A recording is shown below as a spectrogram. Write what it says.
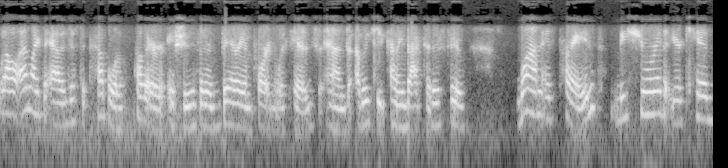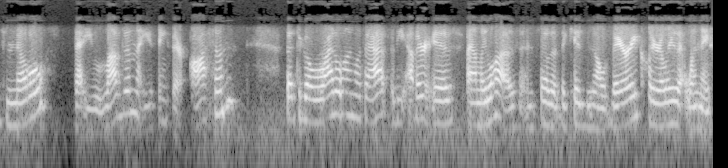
Well, I'd like to add just a couple of other issues that are very important with kids, and we keep coming back to this too. One is praise. Be sure that your kids know that you love them, that you think they're awesome. But to go right along with that, the other is family laws, and so that the kids know very clearly that when they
